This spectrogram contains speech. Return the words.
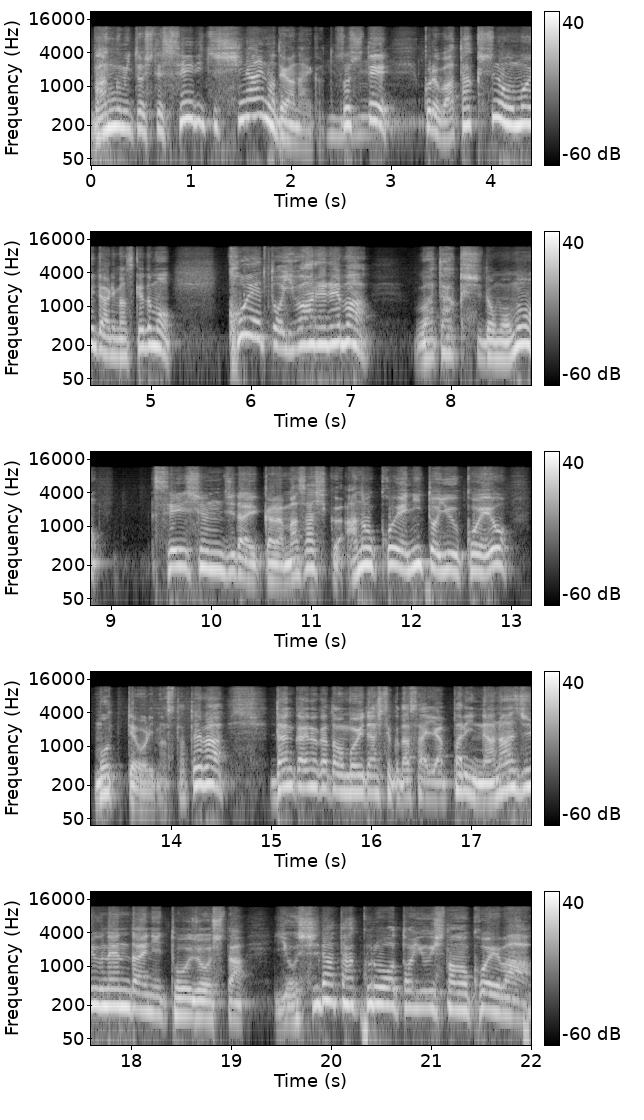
番組として成立しないのではないかと。そして、これ私の思いでありますけども、声と言われれば、私どもも青春時代からまさしくあの声にという声を持っております。例えば、段階の方を思い出してください。やっぱり70年代に登場した吉田拓郎という人の声は、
